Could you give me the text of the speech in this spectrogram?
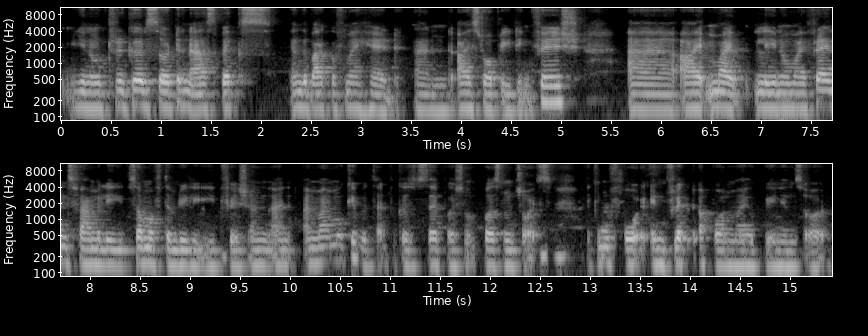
you know trigger certain aspects in the back of my head. And i stopped eating fish. Uh, i my you know my friends family some of them really eat fish. And, and I'm, I'm okay with that because it's their personal personal choice. I cannot for inflict upon my opinions or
